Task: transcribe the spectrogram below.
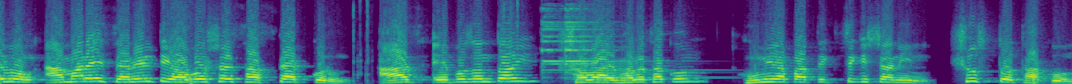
এবং আমার এই চ্যানেলটি অবশ্যই সাবস্ক্রাইব করুন। আজ এ পর্যন্তই, সবাই ভালো থাকুন। হোমিওপ্যাথিক চিকিৎসা নিন সুস্থ থাকুন।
